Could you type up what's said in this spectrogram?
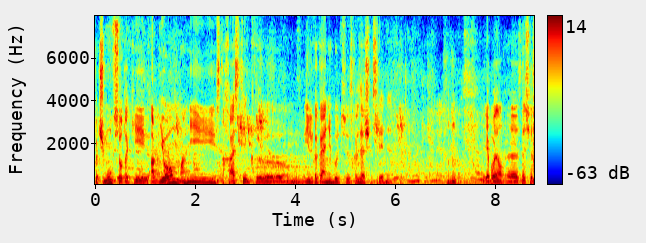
Почему все-таки объем, а не стахастик или какая-нибудь скользящая средняя? Я понял. Значит,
